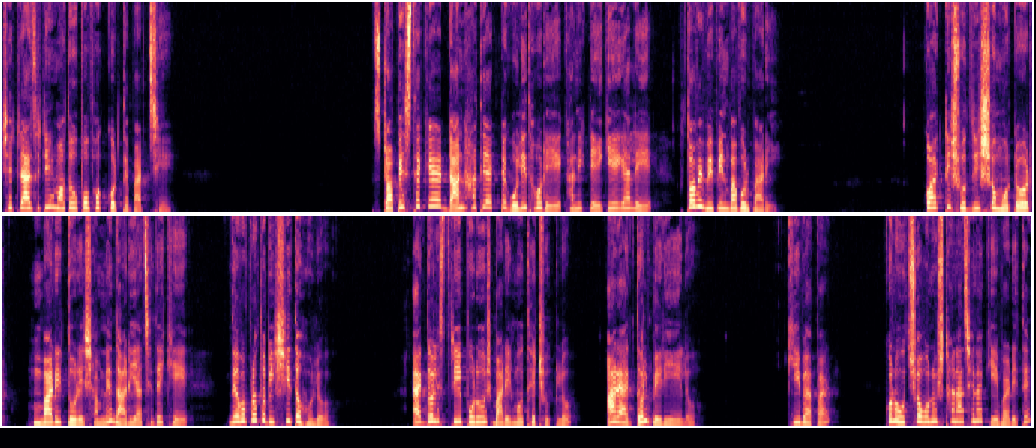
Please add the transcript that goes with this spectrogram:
সে ট্র্যাজেডির মতো উপভোগ করতে পারছে। স্টপেজ থেকে ডান হাতে একটা গলি ধরে খানিকটা এগিয়ে গেলে তবে বিপিনবাবুর বাড়ি। কয়েকটি সুদৃশ্য মোটর বাড়ির দোরের সামনে দাঁড়িয়ে আছে দেখে দেবব্রত বিস্মিত হল। একদল স্ত্রী পুরুষ বাড়ির মধ্যে ঢুকল আর একদল বেরিয়ে এলো। কি ব্যাপার? কোনো উৎসব অনুষ্ঠান আছে নাকি এ বাড়িতে?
